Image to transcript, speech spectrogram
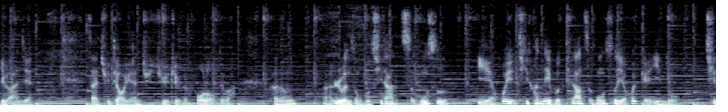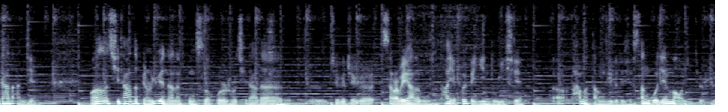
一个案件。再去调研，去去这个 follow，对吧？可能呃，日本总部其他的子公司也会，集团内部其他子公司也会给印度其他的案件，完了，其他的，比如越南的公司，或者说其他的，呃，这个这个塞尔维亚的公司，它也会给印度一些，呃，他们当地的这些三国间贸易，就是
